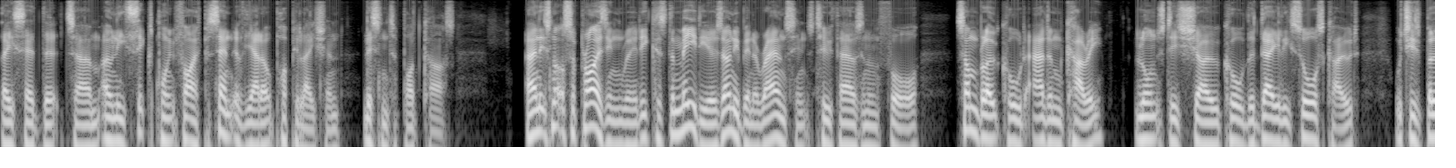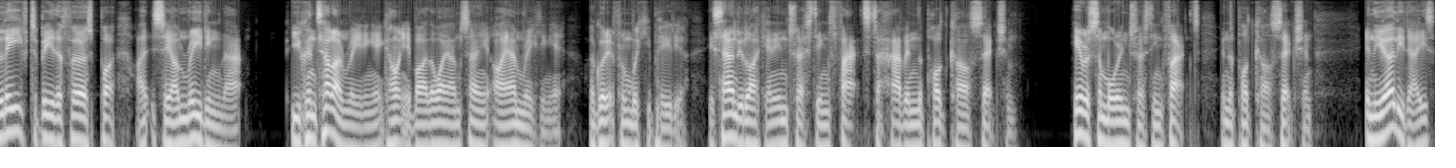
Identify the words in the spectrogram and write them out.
they said that um, only 6.5% of the adult population listen to podcasts. And it's not surprising, really, because the media has only been around since 2004. Some bloke called Adam Curry launched his show called The Daily Source Code, which is believed to be the first. Po- I, see, I'm reading that. You can tell I'm reading it, can't you? By the way, I'm saying I am reading it. I got it from Wikipedia. It sounded like an interesting fact to have in the podcast section. Here are some more interesting facts in the podcast section. In the early days,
